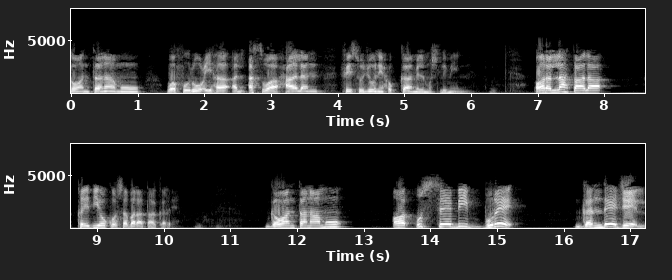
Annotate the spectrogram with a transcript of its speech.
گوانتنام و الاسوا حالا فی سجون حکام المسلمین اور اللہ تعالی قیدیوں کو صبر عطا کرے۔ گوانتنامو اور اس سے بھی برے گندے جیل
